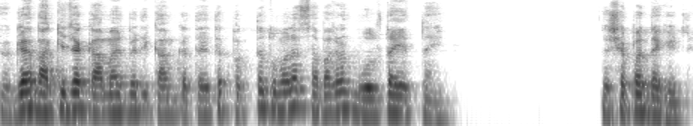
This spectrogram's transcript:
सगळ्या बाकीच्या कामांमध्ये काम करता येतं फक्त तुम्हाला सभागृहात बोलता येत नाही. जर शपथ नाही घेतली.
